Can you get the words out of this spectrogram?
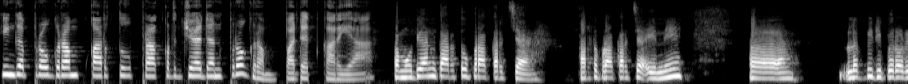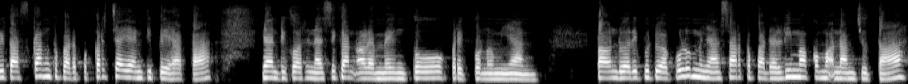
hingga program kartu prakerja dan program padat karya. Kemudian kartu prakerja. Kartu prakerja ini eh, lebih diprioritaskan kepada pekerja yang di PHK yang dikoordinasikan oleh Menko Perekonomian. Tahun 2020 menyasar kepada 5,6 juta,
